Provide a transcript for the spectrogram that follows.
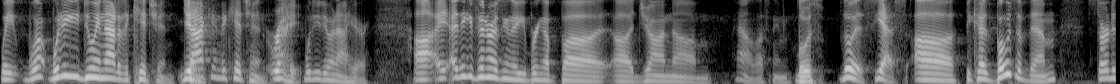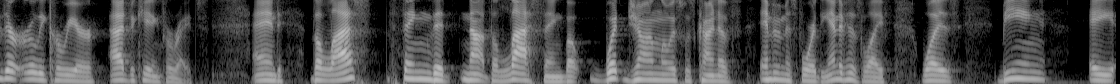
wait, what? What are you doing out of the kitchen? Yeah. Back in the kitchen, Right. What are you doing out here? Uh, I, I think it's interesting that you bring up uh, uh, John. Um, ah, last name Lewis. Lewis, yes, uh, because both of them started their early career advocating for rights. And the last thing that, not the last thing, but what John Lewis was kind of infamous for at the end of his life was being a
